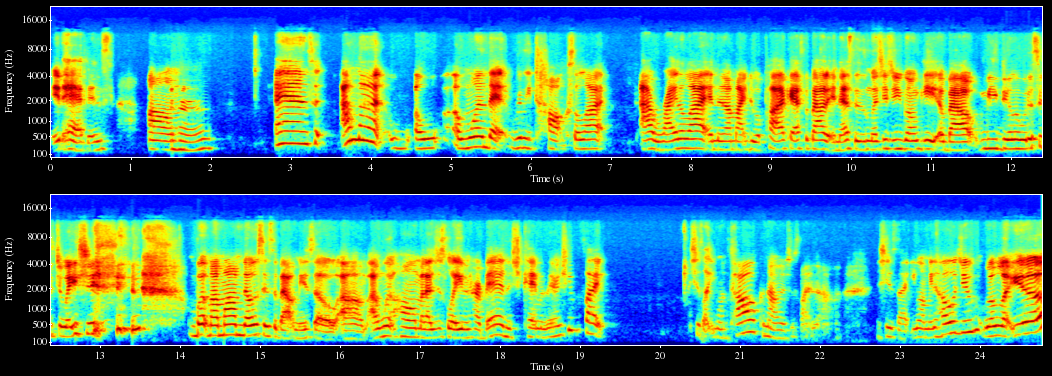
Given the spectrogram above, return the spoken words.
it happens. Um, Mhm. And I'm not a, a one that really talks a lot. I write a lot, and then I might do a podcast about it, and that's as much as you're gonna get about me dealing with a situation. but my mom knows this about me, so um, I went home and I just laid in her bed, and she came in there, and she was like, "She's like, you want to talk?" And I was just like, "Nah." And she's like, "You want me to hold you?" And I'm like, "Yeah."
